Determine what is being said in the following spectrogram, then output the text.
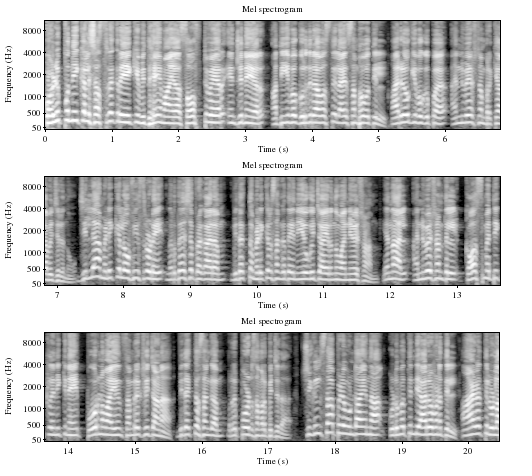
കൊഴുപ്പ് നീക്കൽ ശസ്ത്രക്രിയയ്ക്ക് വിധേയമായ സോഫ്റ്റ്വെയർ എഞ്ചിനീയർ അതീവ ഗുരുതരാവസ്ഥയിലായ സംഭവത്തിൽ ആരോഗ്യവകുപ്പ് അന്വേഷണം പ്രഖ്യാപിച്ചിരുന്നു. ജില്ലാ മെഡിക്കൽ ഓഫീസറുടെ നിർദ്ദേശപ്രകാരം വിദഗ്ധ മെഡിക്കൽ സംഘത്തെ നിയോഗിച്ചായിരുന്നു അന്വേഷണം. എന്നാൽ അന്വേഷണത്തിൽ കോസ്മെറ്റിക് ക്ലിനിക്കിനെ പൂർണമായും സംരക്ഷിച്ചാണ് വിദഗ്ധ സംഘം റിപ്പോർട്ട് സമർപ്പിച്ചത്. ചികിത്സാ പിഴവുണ്ടായെന്ന കുടുംബത്തിന്റെ ആരോപണത്തിൽ ആഴത്തിലുള്ള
